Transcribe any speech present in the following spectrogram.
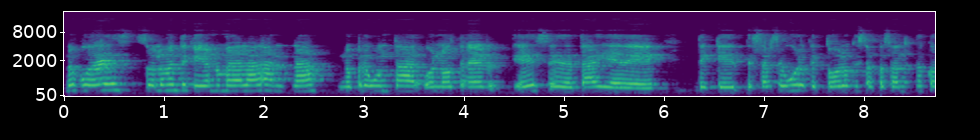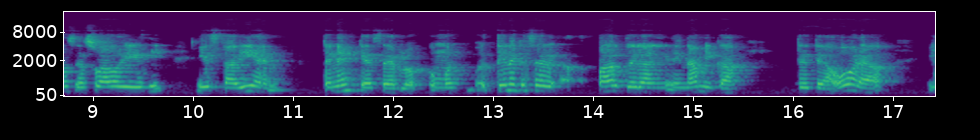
no puedes solamente que yo no me da la gana, no preguntar o no tener ese detalle de, de que estar seguro que todo lo que está pasando está consensuado y, y está bien. Tenés que hacerlo, como tiene que ser parte de la dinámica desde ahora y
